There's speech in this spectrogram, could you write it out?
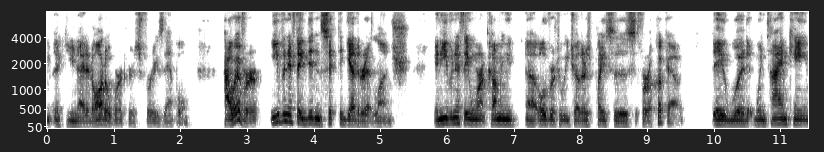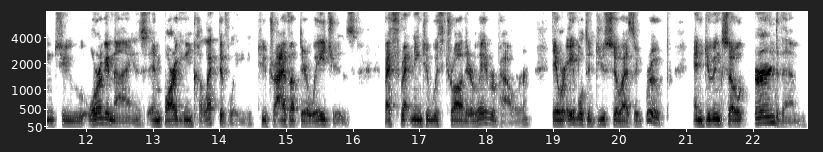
like United Auto Workers, for example. However, even if they didn't sit together at lunch, and even if they weren't coming uh, over to each other's places for a cookout, they would, when time came to organize and bargain collectively to drive up their wages by threatening to withdraw their labor power, they were able to do so as a group and doing so earned them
